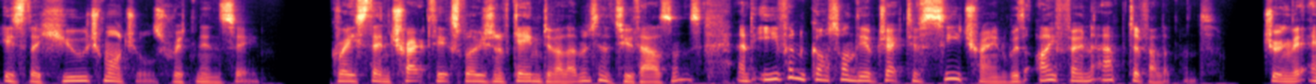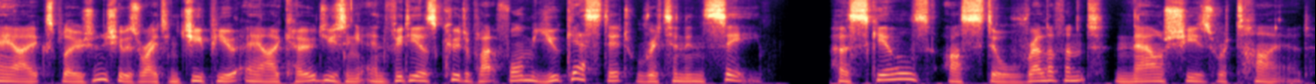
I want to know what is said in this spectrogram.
is the huge modules written in C. Grace then tracked the explosion of game development in the 2000s and even got on the Objective C train with iPhone app development. During the AI explosion, she was writing GPU AI code using NVIDIA's CUDA platform, you guessed it, written in C. Her skills are still relevant now she's retired.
